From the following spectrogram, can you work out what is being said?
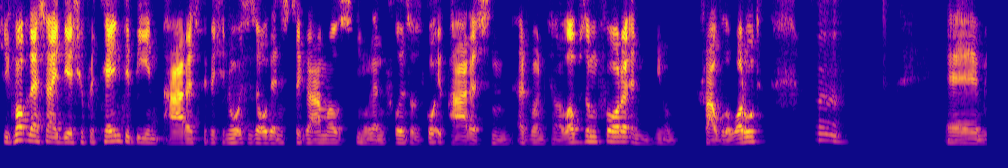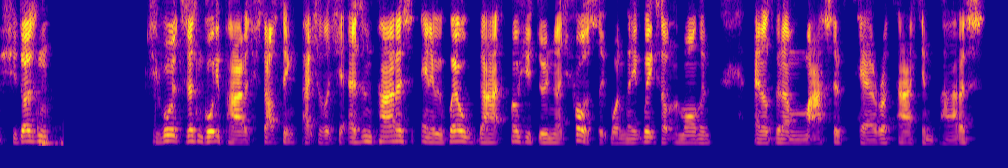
she's come up with this idea. She'll pretend to be in Paris because she notices all the Instagrammers, you know, the influencers go to Paris and everyone kind of loves them for it and, you know, travel the world. Mm. Um, she doesn't. She goes. She doesn't go to Paris. She starts taking pictures like she is in Paris. Anyway, well, that while she's doing that, she falls asleep one night, wakes up in the morning, and there's been a massive terror attack in Paris.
